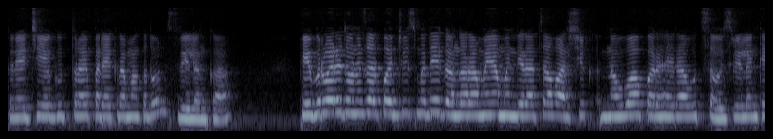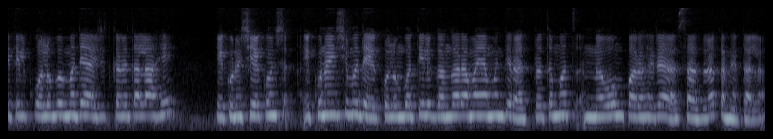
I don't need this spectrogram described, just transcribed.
तर याची एक उत्तर आहे पर्याय क्रमांक दोन श्रीलंका. फेब्रुवारी दोन हजार पंचवीसमध्ये गंगारामया मंदिराचा वार्षिक नववा परहेरा उत्सव श्रीलंकेतील कोलंबोमध्ये आयोजित करण्यात आला आहे. एकोणीसशे एकोणश एकोणऐंशीमध्ये कोलंबोतील गंगारामया मंदिरात प्रथमच नवम परहेरा साजरा करण्यात आला.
